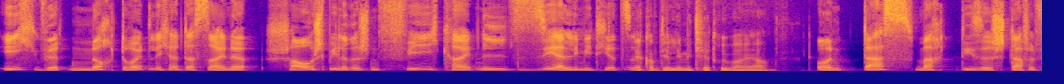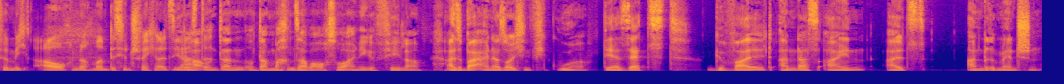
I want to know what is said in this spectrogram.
ich, wird noch deutlicher, dass seine schauspielerischen Fähigkeiten sehr limitiert sind. Er kommt hier limitiert rüber, ja. Und das macht diese Staffel für mich auch noch mal ein bisschen schwächer als die ja, erste. Und dann, und dann machen sie aber auch so einige Fehler. Also bei einer solchen Figur, der setzt Gewalt anders ein als andere Menschen.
